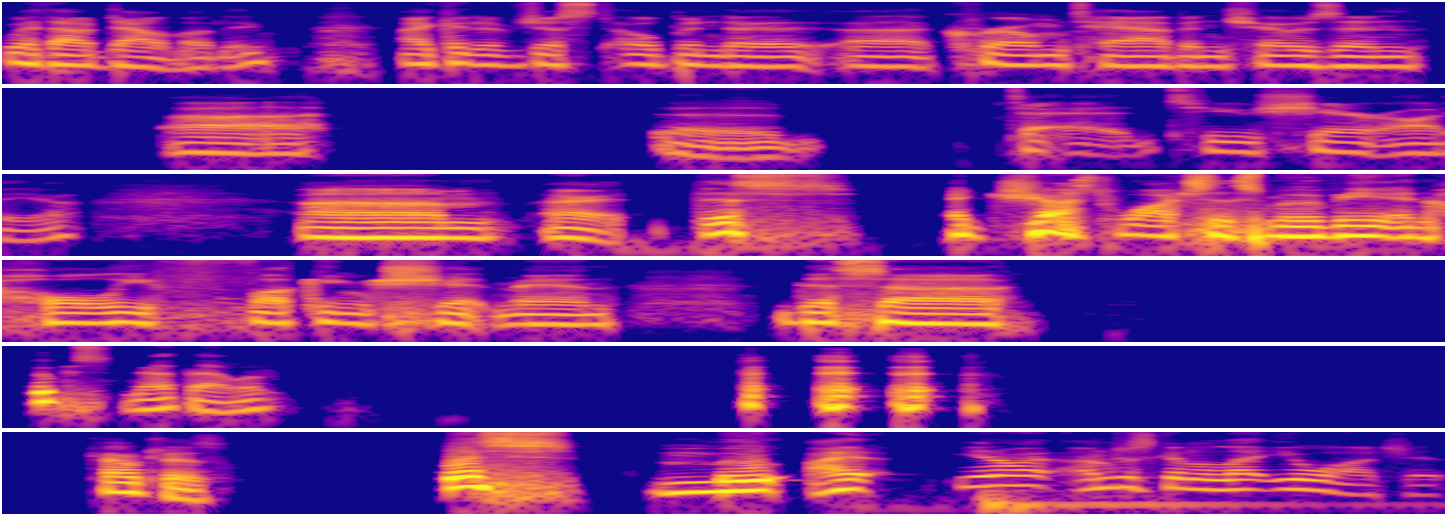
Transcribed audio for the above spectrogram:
without downloading. I could have just opened a, a Chrome tab and chosen, uh, uh, to to share audio. Um, all right, this I just watched this movie and holy fucking shit, man! This uh, oops, not that one. Couches. This mo I you know what? I'm just gonna let you watch it.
